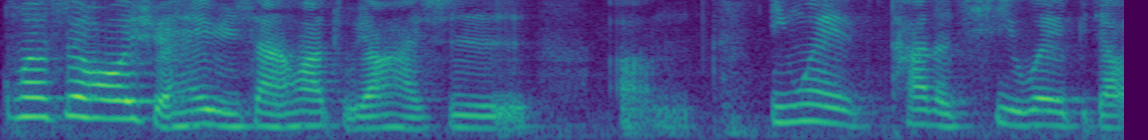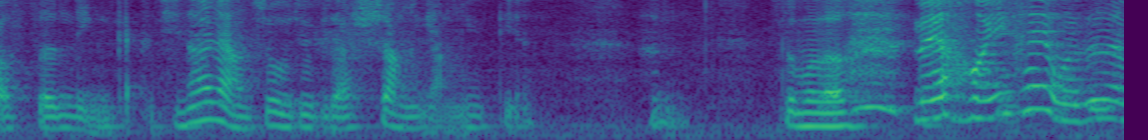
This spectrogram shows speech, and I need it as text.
会最后会选黑云山的话，主要还是嗯，因为它的气味比较有森林感，其他两只我觉得比较上扬一点。嗯，怎么了？没有，因为我真的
